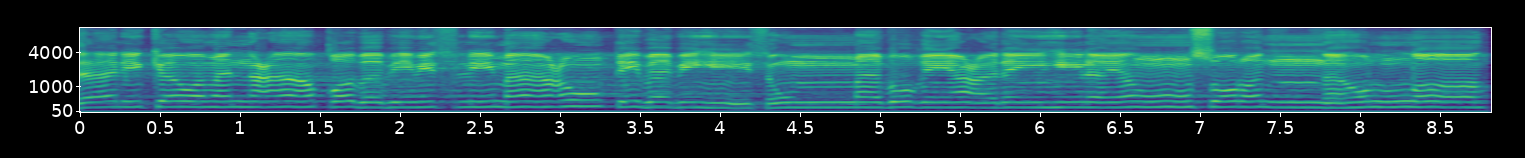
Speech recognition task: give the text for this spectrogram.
ذلك ومن عاقب بمثل ما عوقب به ثم بغي عليه لينصرنه الله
